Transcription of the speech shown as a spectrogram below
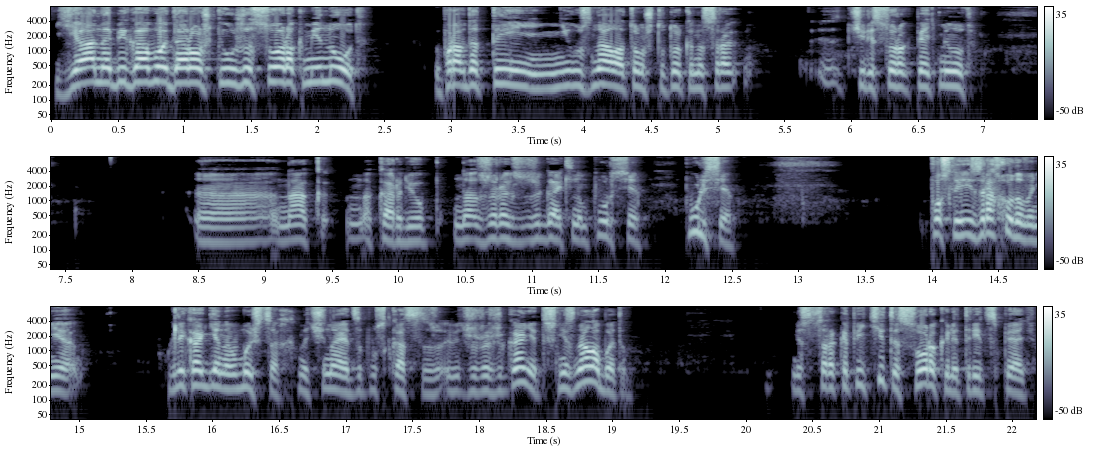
Я на беговой дорожке уже 40 минут! Ну, правда ты не узнал о том что только на 40 через 45 минут э, на, на кардио на жиросжигательном пульсе пульсе. После израсходования гликогена в мышцах начинает запускаться жиросжигание ты ж не знал об этом? Вместо 45 ты 40 или 35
